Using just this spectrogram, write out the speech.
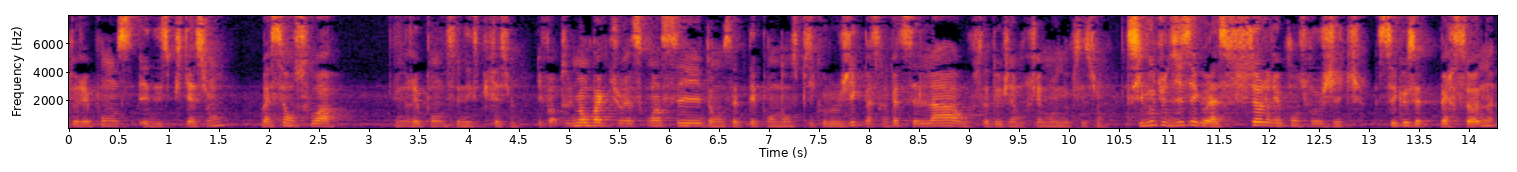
de réponse et d'explication, bah, c'est en soi une réponse et une explication. Il faut absolument pas que tu restes coincé dans cette dépendance psychologique parce qu'en fait c'est là où ça devient vraiment une obsession. Ce qu'il faut tu dis c'est que la seule réponse logique c'est que cette personne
